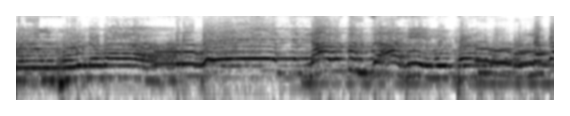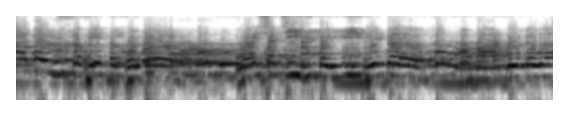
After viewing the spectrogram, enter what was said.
मनी खोलवा. हो, नाव तुमचं आहे मोठ. नका बोलू सभेत खोट. वर्षाची ही पहिली भेट. अमार बोलवा.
